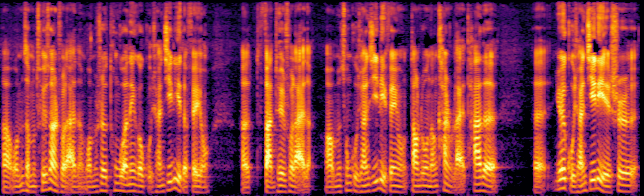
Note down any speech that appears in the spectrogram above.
啊。我们怎么推算出来的？我们是通过那个股权激励的费用呃反推出来的啊。我们从股权激励费用当中能看出来，它的呃因为股权激励是。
